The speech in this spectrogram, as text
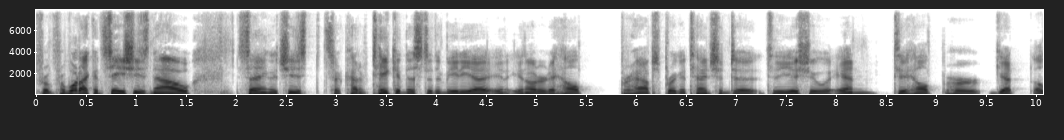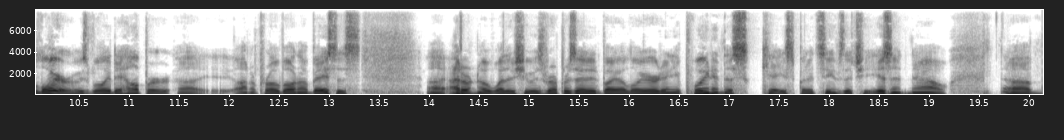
from from what I can see, she's now saying that she's kind of taken this to the media in, in order to help perhaps bring attention to to the issue and to help her get a lawyer who's willing to help her uh, on a pro bono basis. Uh, I don't know whether she was represented by a lawyer at any point in this case, but it seems that she isn't now. Um,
